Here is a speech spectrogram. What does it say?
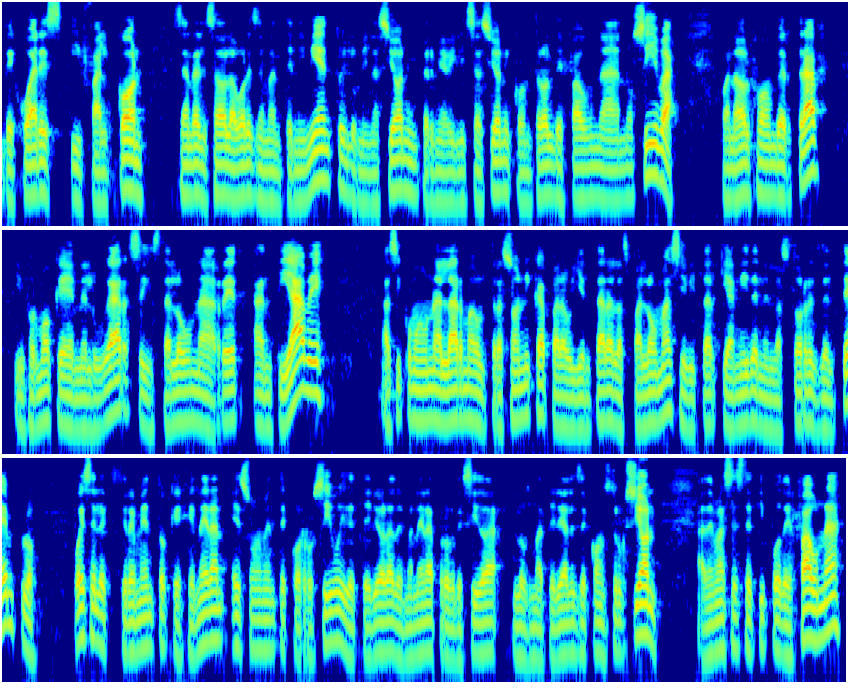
de Juárez y Falcón. Se han realizado labores de mantenimiento, iluminación, impermeabilización y control de fauna nociva. Juan Adolfo Humbertrav informó que en el lugar se instaló una red antiave, así como una alarma ultrasónica para ahuyentar a las palomas y evitar que aniden en las torres del templo, pues el excremento que generan es sumamente corrosivo y deteriora de manera progresiva los materiales de construcción. Además, este tipo de fauna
